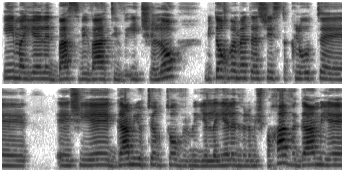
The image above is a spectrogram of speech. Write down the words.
עם הילד בסביבה הטבעית שלו, מתוך באמת איזושהי הסתכלות אה, שיהיה גם יותר טוב לילד ולמשפחה וגם יהיה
